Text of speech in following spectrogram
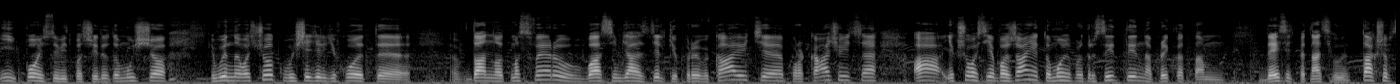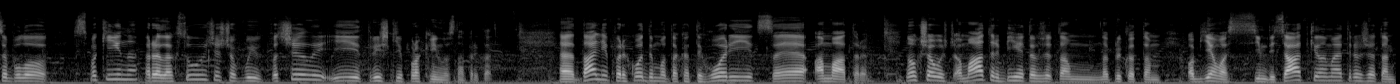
і повністю відпочити, тому що ви новачок, ви ще тільки входите в дану атмосферу, ваші м'язи тільки привикають, е, прокачуються. А якщо у вас є бажання, то можна протрусити, наприклад, там 10-15 хвилин. Так, щоб це було спокійно, релаксуюче, щоб ви відпочили і трішки прокинулись, наприклад. Е, Далі переходимо до категорії це аматори. Ну, якщо ви ж аматор, бігаєте вже там, наприклад, там об'єм вас 70 км, вже там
